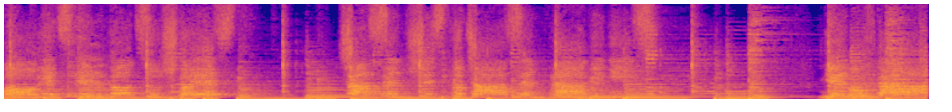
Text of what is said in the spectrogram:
Powiedz tylko, cóż to jest? Czasem wszystko, czasem prawie nic. Nie mów tak.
